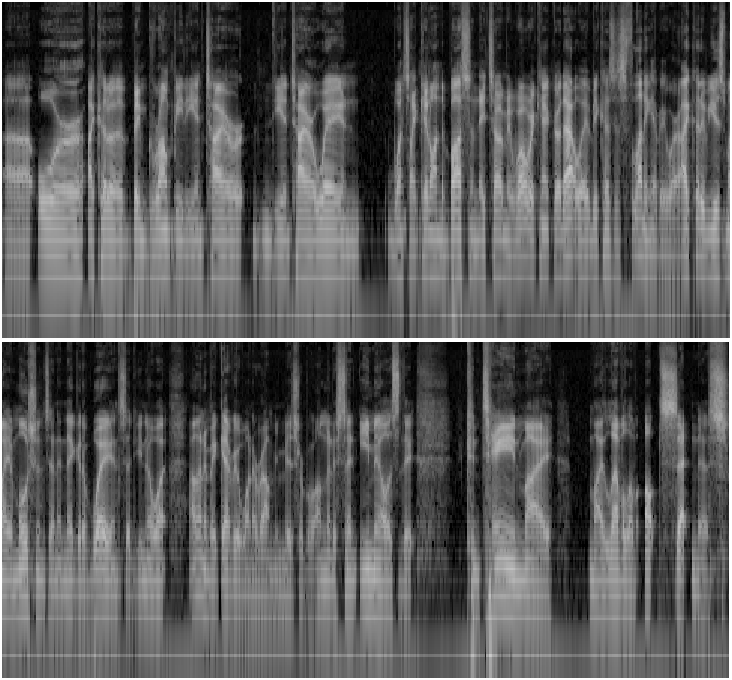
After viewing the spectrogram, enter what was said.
Uh, or I could have been grumpy the entire the entire way and once I get on the bus and they tell me, well, we can't go that way because it's flooding everywhere. I could have used my emotions in a negative way and said, you know what? I'm going to make everyone around me miserable. I'm going to send emails that contain my my level of upsetness.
